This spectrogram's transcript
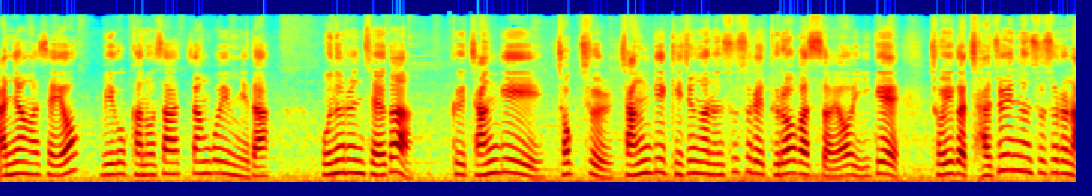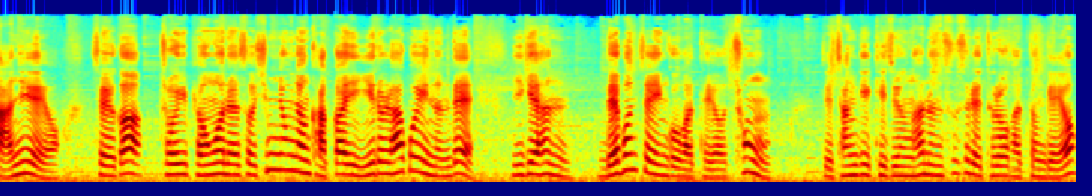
안녕하세요. 미국 간호사 짱구입니다. 오늘은 제가 그 장기 적출, 장기 기증하는 수술에 들어갔어요. 이게 저희가 자주 있는 수술은 아니에요. 제가 저희 병원에서 16년 가까이 일을 하고 있는데 이게 한 네 번째인 것 같아요. 총 장기 기증하는 수술에 들어갔던 게요.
